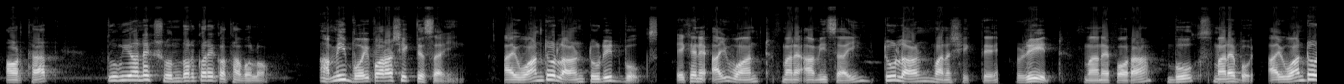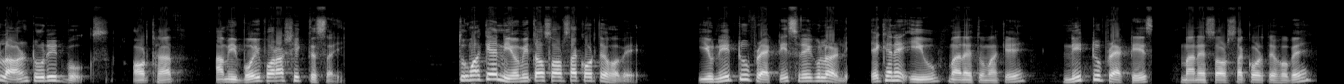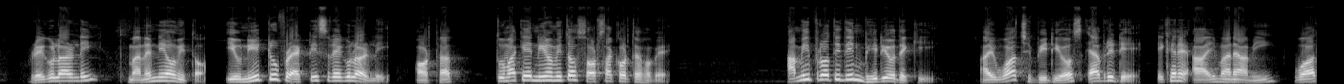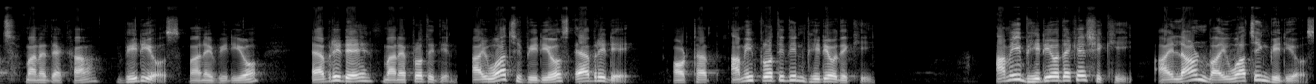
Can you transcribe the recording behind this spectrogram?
অর্থাৎ তুমি অনেক সুন্দর করে কথা বলো। আমি বই পড়া শিখতে চাই। I want to learn to read books এখানে আই ওয়ান্ট মানে আমি চাই টু লার্ন মানে শিখতে। রিড মানে পড়া। বুকস মানে বই। I want to learn to read books অর্থাৎ আমি বই পড়া শিখতে চাই। তোমাকে নিয়মিত চর্চা করতে হবে। You need to practice regularly এখানে ইউ মানে তোমাকে নিড টু প্র্যাকটিস মানে চর্চা করতে হবে রেগুলারলি মানে নিয়মিত। You need to practice regularly অর্থাৎ তোমাকে নিয়মিত চর্চা করতে হবে। আমি প্রতিদিন ভিডিও দেখি। I watch videos every day এখানে আই মানে আমি ওয়াচ মানে দেখা ভিডিওস মানে ভিডিও এভরিডে মানে প্রতিদিন। আই ওয়াচ ভিডিওস এভরিডে অর্থাৎ আমি প্রতিদিন ভিডিও দেখি। আমি ভিডিও দেখে শিখি। I learn by watching videos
